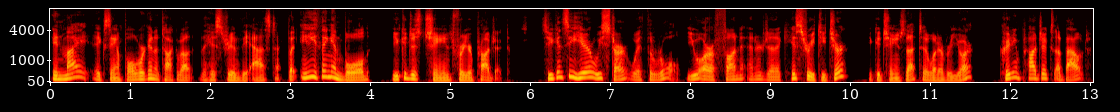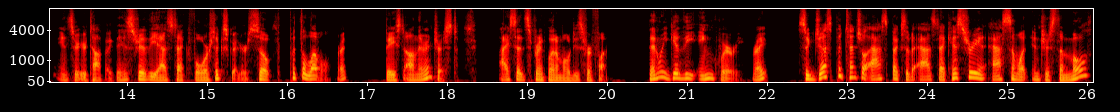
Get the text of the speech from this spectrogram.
In my example, we're going to talk about the history of the Aztec, but anything in bold you could just change for your project. So you can see here, we start with the role. You are a fun, energetic history teacher. You could change that to whatever you are. Creating projects about, insert your topic, the history of the Aztec for sixth graders. So put the level, right? Based on their interest. I said sprinkling emojis for fun. Then we give the inquiry, right? Suggest potential aspects of Aztec history and ask them what interests them most.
